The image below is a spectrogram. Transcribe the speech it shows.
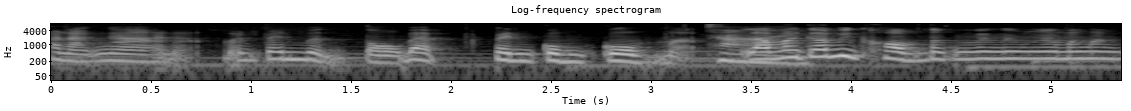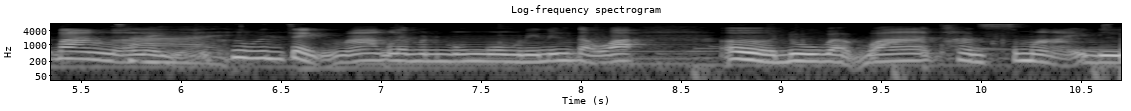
พนักงานอะมันเป็นเหมือนโต๊ะแบบเป็นกลมๆอะใช่แล้วมันก็มีคอมตั้งตั้งตั้งตั้งตั้งตั้งอะไรอย่างเงี้ยใช่ คือมันเจ๋งมากเลยมันงงๆนิดนึงแต่ว่า เออดูแบบว่าทันสมัยดี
